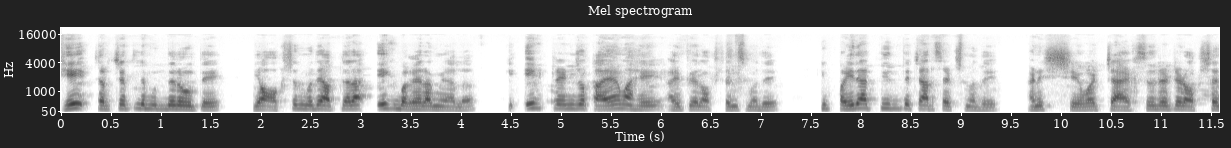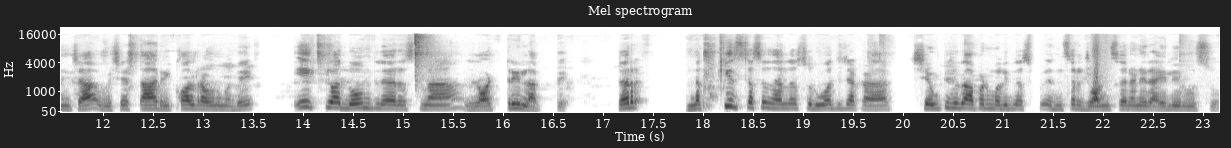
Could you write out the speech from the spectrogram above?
हे चर्चेतले मुद्दे नव्हते. या ऑप्शनमध्ये आपल्याला एक बघायला मिळालं की एक ट्रेंड जो कायम आहे आय पी एल ऑप्शन्समध्ये की पहिल्या तीन ते चार सेट्समध्ये आणि शेवटच्या ऍक्सिलरेटेड ऑप्शनच्या विशेषतः रिकॉल राऊंडमध्ये एक किंवा दोन प्लेयर्सना लॉटरी लागते. तर नक्कीच तसं झालं सुरुवातीच्या काळात. शेवटी सुद्धा आपण बघितलं स्पेन्सर जॉन्सन आणि रायली रुसो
